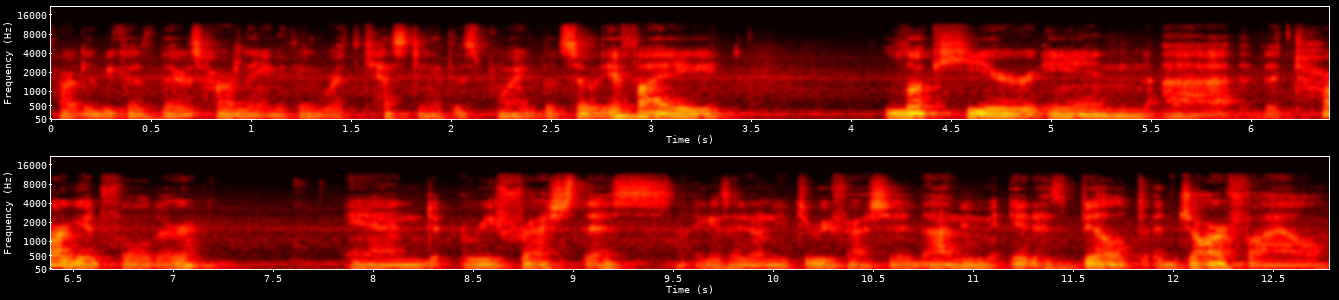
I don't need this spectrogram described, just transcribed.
partly because there's hardly anything worth testing at this point. But so if I look here in uh, the target folder and refresh this, I guess I don't need to refresh it, um, it has built a jar file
